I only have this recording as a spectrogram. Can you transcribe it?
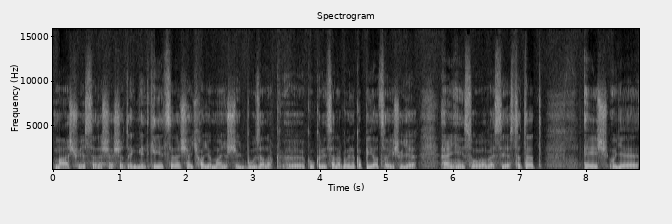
másfélszeres esetenként kétszeres, egy hagyományos egy búzának, kukoricának, aminek a piaca is ugye enyhén szólva veszélyeztetett és ugye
